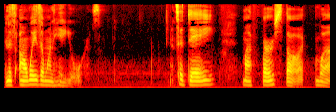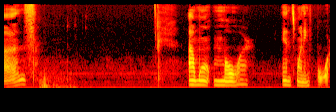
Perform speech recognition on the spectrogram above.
And as always, I want to hear yours. Today, my first thought was I want more in 24.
